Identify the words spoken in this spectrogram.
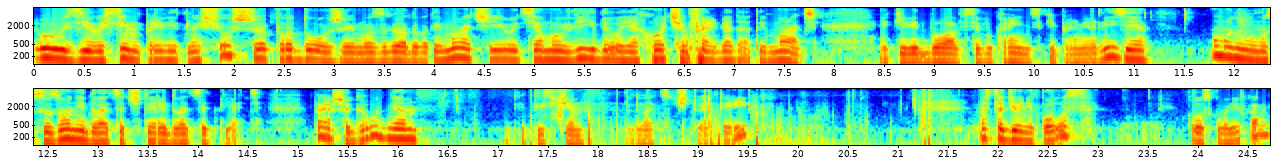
Друзі, усім привіт! Ну що ж, продовжуємо згадувати матчі. І у цьому відео я хочу пригадати матч, який відбувався в українській прем'єр-лізі у минулому сезоні 24-25. 1 грудня 2024 рік. На стадіоні Колос. Колос Ковалівка.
